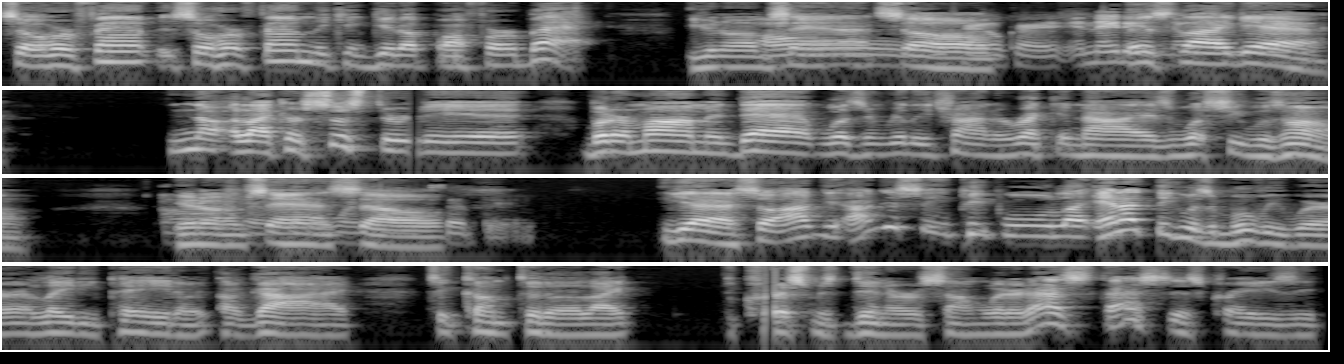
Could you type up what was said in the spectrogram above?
so her fam so her family can get up off her back. You know what I'm saying? Oh, okay, So okay. And they didn't it's like, yeah. No, like her sister did, but her mom and dad wasn't really trying to recognize what she was on. You know oh, what I'm Okay, so they saying? weren't trying to So yeah, so I I can see people like, and I think it was a movie where a lady paid a, a guy to come to the like the Christmas dinner or her. That's that's just crazy.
